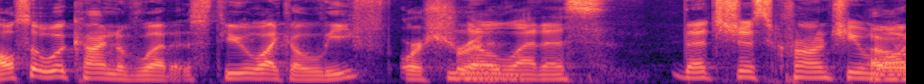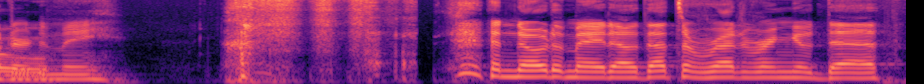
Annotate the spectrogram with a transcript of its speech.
Also, what kind of lettuce? Do you like a leaf or shredded? No lettuce. That's just crunchy water Oh. to me. and no tomato. That's a red ring of death.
